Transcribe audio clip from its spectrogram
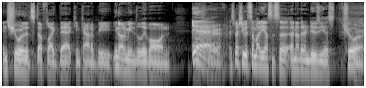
ensure that stuff like that can kind of be, you know what I mean, to live on. Yeah, elsewhere. especially with somebody else that's a, another enthusiast. Sure.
